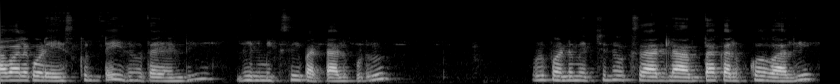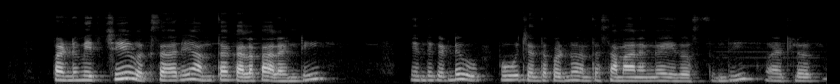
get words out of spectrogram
ఆవాలు కూడా వేసుకుంటే ఇది అవుతాయండి దీన్ని మిక్సీ పట్టాలి ఇప్పుడు. ఇప్పుడు పండు మిర్చిని ఒకసారి ఇలా అంతా కలుపుకోవాలి. పండు మిర్చి ఒకసారి అంతా కలపాలండి. ఎందుకంటే ఉప్పు చింతపండు అంత సమానంగా ఇది వస్తుంది వాటిలోకి.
